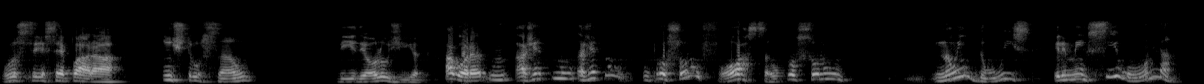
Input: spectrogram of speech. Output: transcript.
você separar instrução de ideologia. Agora, a gente não, a gente não, o professor não força, o professor não, não induz, ele menciona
